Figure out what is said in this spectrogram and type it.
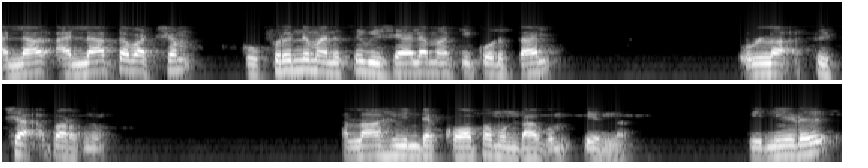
അല്ലാ അല്ലാത്ത പക്ഷം കുഫറിന് മനസ്സ് വിശാലമാക്കി കൊടുത്താൽ ഉള്ള ശിക്ഷ പറഞ്ഞു. അള്ളാഹുവിന്റെ കോപമുണ്ടാകും എന്ന്. പിന്നീട്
